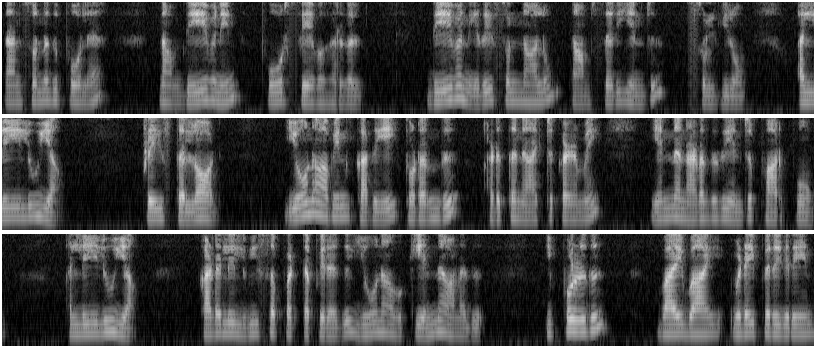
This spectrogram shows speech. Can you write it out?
நான் சொன்னது போல நாம் தேவனின் போர் சேவகர்கள். தேவன் எதை சொன்னாலும் நாம் சரி என்று சொல்கிறோம். அல்லேலூயா. பிரைஸ் த லார்ட் யோனாவின் கதையை தொடர்ந்து அடுத்த ஞாயிற்றுக்கிழமை என்ன நடந்தது என்று பார்ப்போம். அல்லேலூயா. கடலில் வீசப்பட்ட பிறகு யோனாவுக்கு என்ன ஆனது? இப்பொழுது பாய் பாய் விடை பெறுகிறேன்.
